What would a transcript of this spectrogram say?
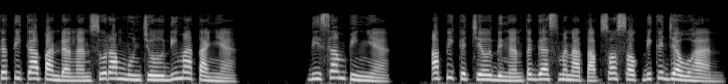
Ketika pandangan suram muncul di matanya, di sampingnya, api kecil dengan tegas menatap sosok di kejauhan.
